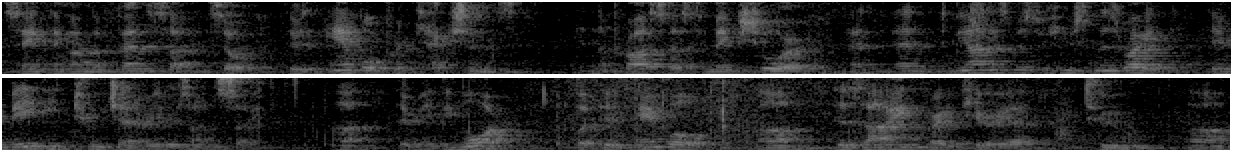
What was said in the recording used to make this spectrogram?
Same thing on the fence side. So there's ample protections in the process to make sure, and, and to be honest, Mr. Houston is right, there may be two generators on site. Uh, there may be more, but there's ample, um, design criteria to um,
